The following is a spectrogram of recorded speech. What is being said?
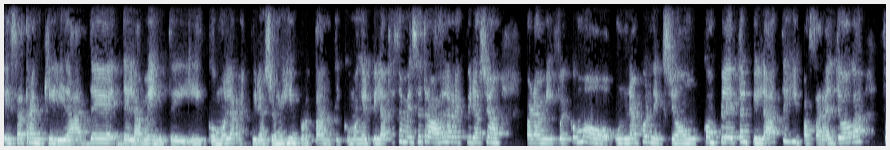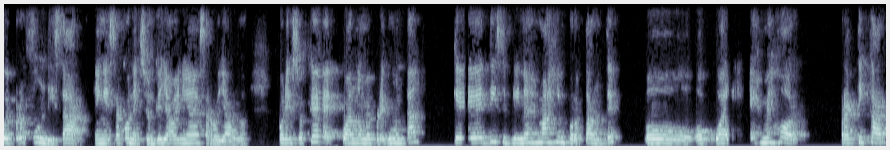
esa tranquilidad de, de la mente y, cómo la respiración es importante. Y como en el Pilates también se trabaja la respiración, para mí fue como una conexión completa el Pilates y pasar al yoga fue profundizar en esa conexión que ya venía desarrollando. Por eso que cuando me preguntan qué disciplina es más importante o, o cuál es mejor, practicar,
